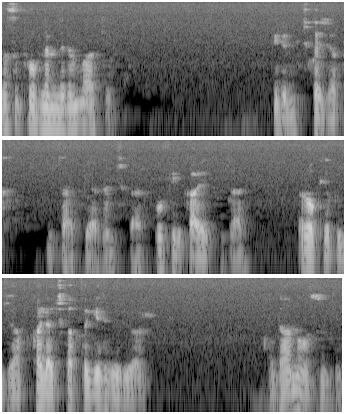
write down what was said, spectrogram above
Nasıl problemlerim var ki? Film çıkacak. Müsait bir yerden çıkar. Bu fil gayet güzel. Rock yapacağım. Kale açık hatta geri veriyor. E daha ne olsun ki?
